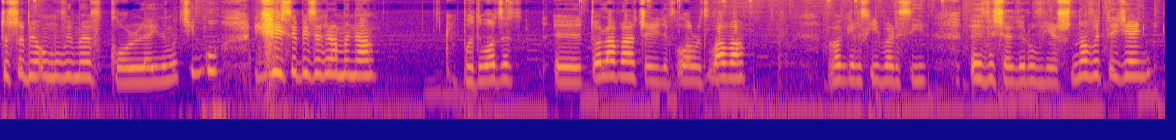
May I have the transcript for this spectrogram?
to sobie omówimy w kolejnym odcinku. Dzisiaj sobie zagramy na podłodze y, to lava, czyli The Floor is Lava w angielskiej wersji. Y, wyszedł również nowy tydzień, Y,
